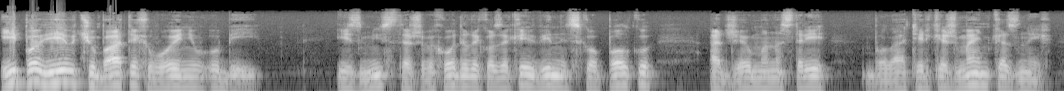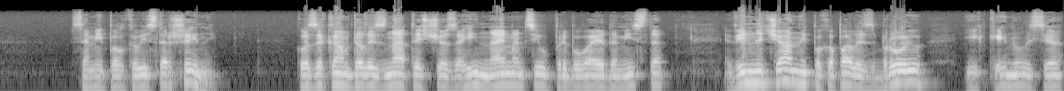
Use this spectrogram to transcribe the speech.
і повів чубатих воїнів у бій. Із міста ж виходили козаки Вінницького полку, адже в монастирі була тільки жменька з них, самі полкові старшини. Козакам дали знати, що загін найманців прибуває до міста. Вінничани покопали зброю і кинулися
